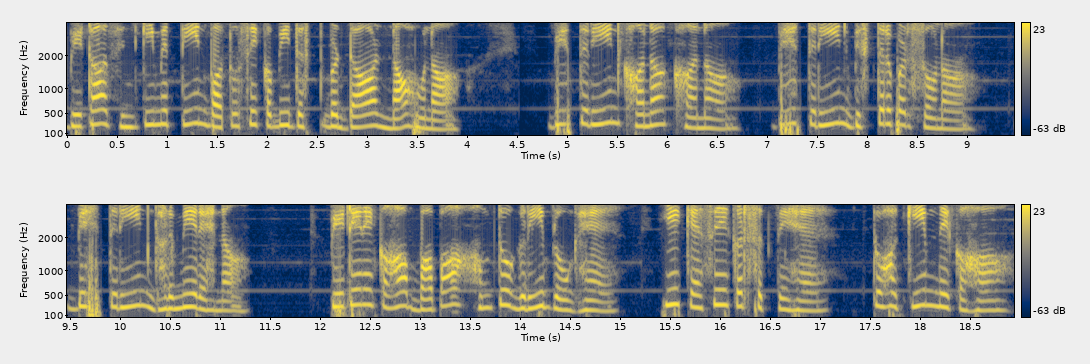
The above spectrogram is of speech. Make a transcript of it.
बेटा, ज़िंदगी में तीन बातों से कभी दस्तबरदार ना होना। बेहतरीन खाना खाना। बेहतरीन बिस्तर पर सोना। बेहतरीन घर में रहना। बेटे ने कहा, बाबा, हम तो गरीब लोग हैं। ये कैसे कर सकते हैं? तो हकीम ने कहा,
